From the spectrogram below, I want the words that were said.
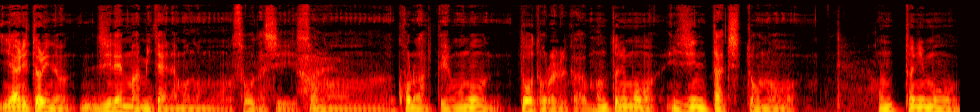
やり取りのジレンマみたいなものもそうだし、そのコロナっていうものをどう捉えるか本当にもう偉人たちとの本当にも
